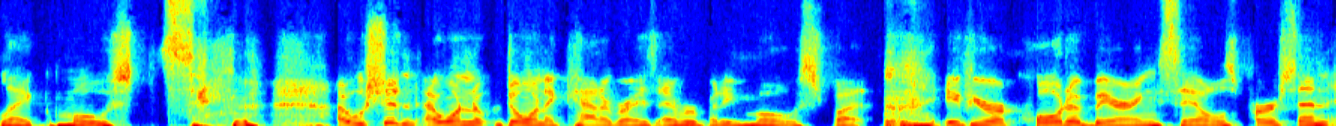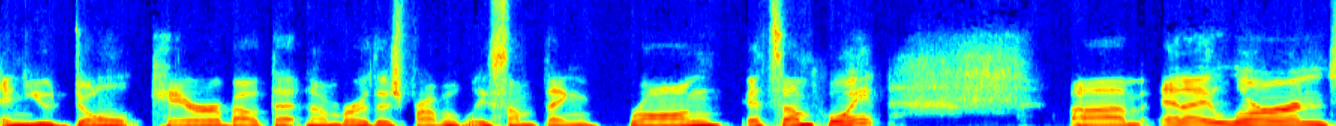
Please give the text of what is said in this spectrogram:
like most, I shouldn't, I want to, don't want to categorize everybody most, but if you're a quota bearing salesperson and you don't care about that number, there's probably something wrong at some point. Um, and I learned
